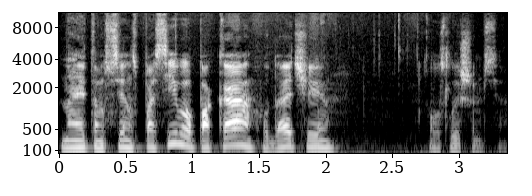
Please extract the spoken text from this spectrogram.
На этом всем спасибо, пока, удачи, услышимся.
